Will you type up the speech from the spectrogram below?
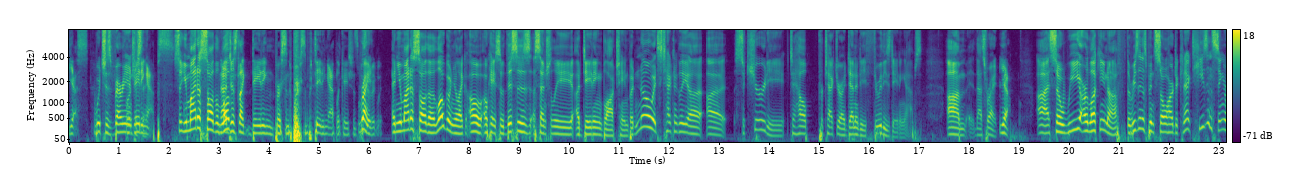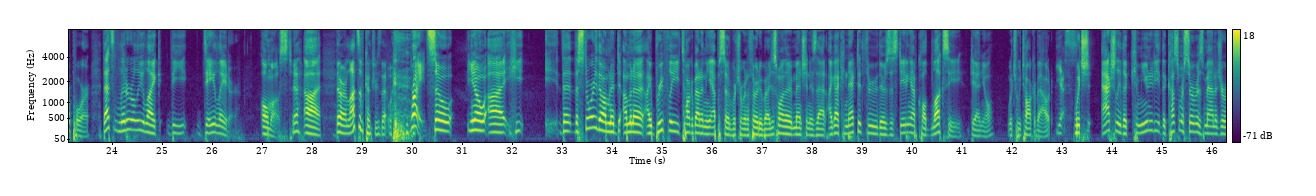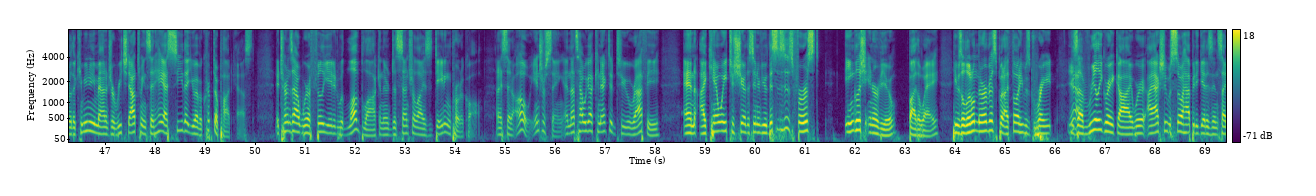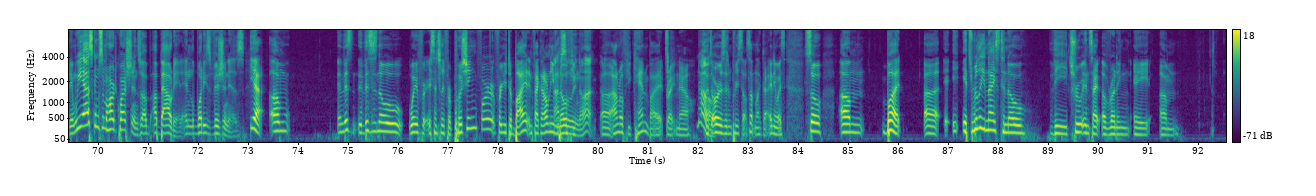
yes, which is very for interesting. dating apps, So you might have saw the not logo, just like dating person to person, but dating applications Right. and you might have saw the logo, and you're like, "Oh, okay, so this is essentially a dating blockchain." But no, it's technically a, a security to help protect your identity through these dating apps. Um, that's right. Yeah, Uh, so we are lucky enough. The reason it's been so hard to connect, he's in Singapore. That's literally like the day later, almost. Yeah. Uh, there are lots of countries that way. right. So you know, uh, he. The the story though I'm gonna I'm gonna I briefly talk about in the episode which we're gonna throw to but I just wanted to mention is that I got connected through there's this dating app called Luxy Daniel which we talk about yes, which actually the community the customer service manager or the community manager reached out to me and said hey i see that you have a crypto podcast it turns out we're affiliated with loveblock and their decentralized dating protocol and i said oh interesting and that's how we got connected to rafi and i can't wait to share this interview this is his first english interview by the way he was a little nervous but i thought he was great He's a really great guy. Where I actually was so happy to get his insight, and we asked him some hard questions ab- about it and what his vision is. yeah. Um, and this this is no way for essentially for pushing for for you to buy it. In fact, I don't even know if you not. uh, I don't know if you can buy it right now. No. It's- or is it in pre-sale? Something like that. Anyways, so um, but uh, i it's really nice to know the true insight of running a um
